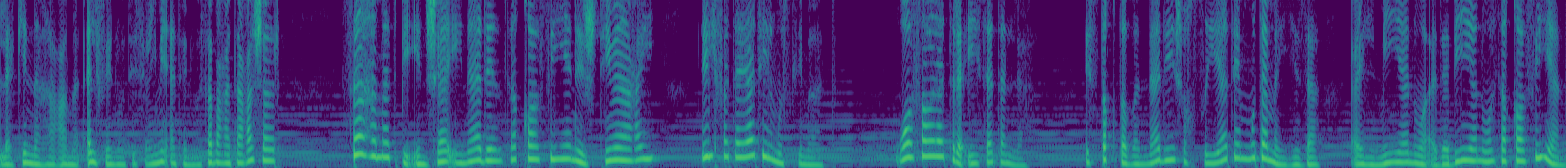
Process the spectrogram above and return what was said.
لكنها عام 1917 ساهمت بإنشاء ناد ثقافي اجتماعي للفتيات المسلمات وصارت رئيسة له. استقطب النادي شخصيات متميزة علميا وأدبيا وثقافيا.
